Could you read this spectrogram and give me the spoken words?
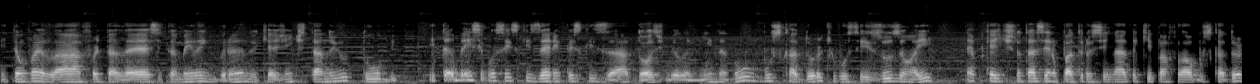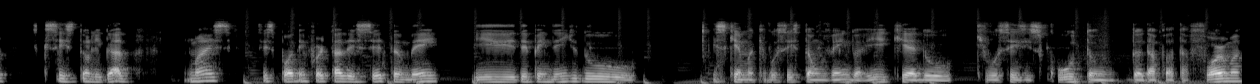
Então vai lá, fortalece, também lembrando que a gente está no YouTube. E também se vocês quiserem pesquisar dose de melanina no buscador que vocês usam aí, né? Porque a gente não está sendo patrocinado aqui para falar o buscador, que vocês estão ligados. Mas vocês podem fortalecer também e dependendo do esquema que vocês estão vendo aí, que é do que vocês escutam da, da plataforma,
